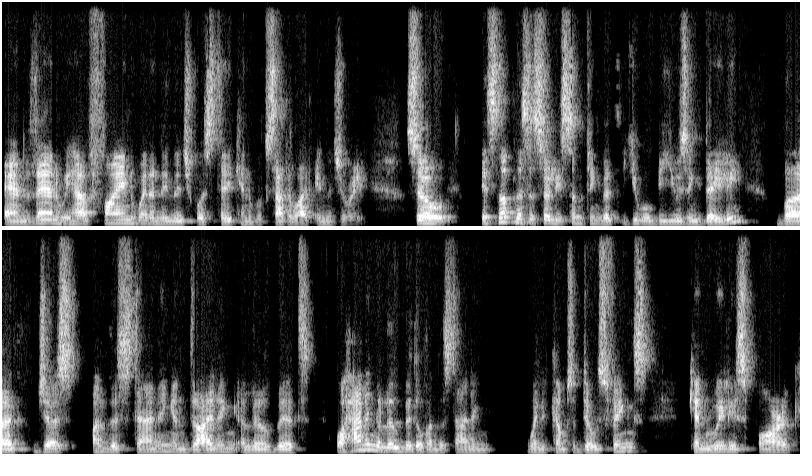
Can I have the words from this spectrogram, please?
and then we have find when an image was taken with satellite imagery. So it's not necessarily something that you will be using daily, but just understanding and diving a little bit or having a little bit of understanding when it comes to those things can really spark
